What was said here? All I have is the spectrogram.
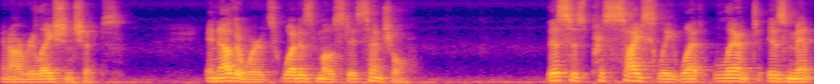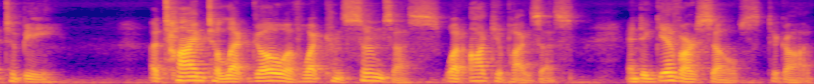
and our relationships. In other words, what is most essential. This is precisely what Lent is meant to be a time to let go of what consumes us, what occupies us, and to give ourselves to God.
